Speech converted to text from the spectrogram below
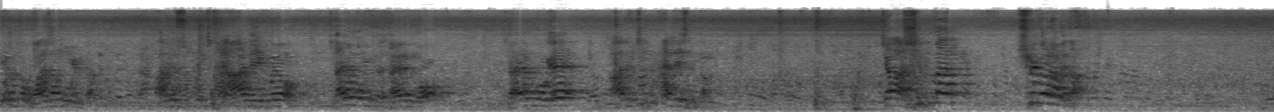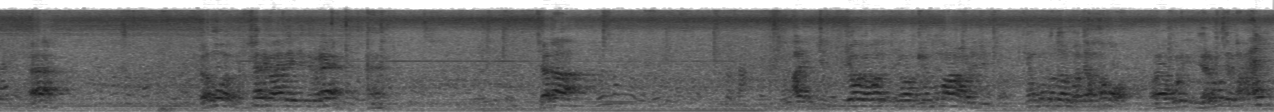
이것도 완성목입니다. 아주 수분이 잘돼 있고요. 자연목입니다, 자연목. 자연목에 아주 잘돼 있습니다. 자, 10만 출발합니다. 예. 너무 부착이 많이 되기 때문에 예. 제가 아니 이거 이거 이거 경품 하나 올려주십시오. 경품부터 먼저 하고 어, 우리 여러분들이 많이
